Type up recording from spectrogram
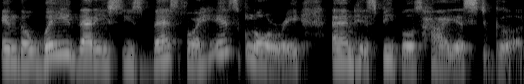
in the way that he sees best for his glory and his people's highest good.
